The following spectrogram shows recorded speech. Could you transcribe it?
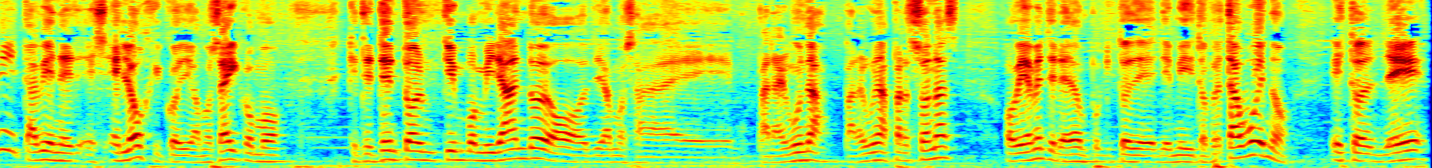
Sí, está bien, es, lógico, digamos. Hay como que te estén todo el tiempo mirando o, digamos, eh, para, algunas, para algunas personas, obviamente le da un poquito de, de mérito. Pero está bueno esto de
